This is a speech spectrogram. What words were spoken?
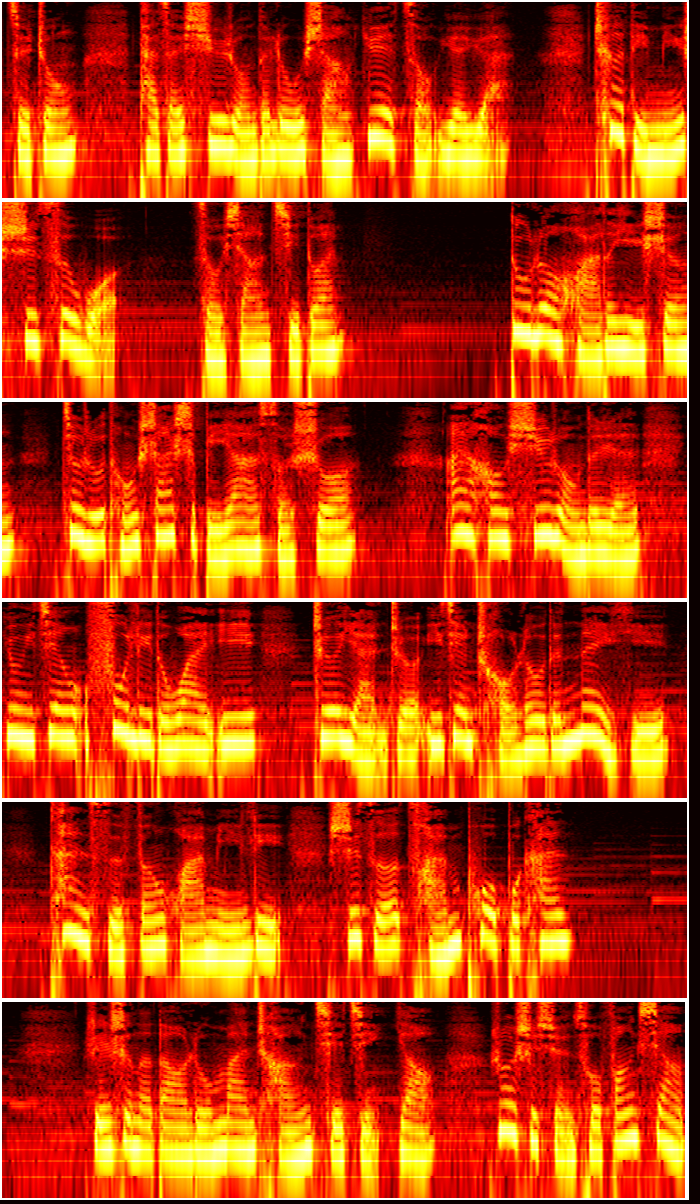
最终，他在虚荣的路上越走越远，彻底迷失自我，走向极端。杜洛华的一生就如同莎士比亚所说：“爱好虚荣的人，用一件富丽的外衣遮掩着一件丑陋的内衣，看似风华迷丽，实则残破不堪。”人生的道路漫长且紧要，若是选错方向，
